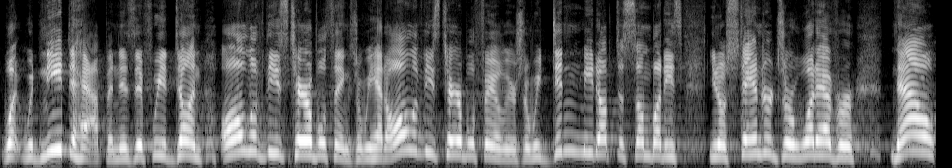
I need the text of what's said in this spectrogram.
what would need to happen is if we had done all of these terrible things, or we had all of these terrible failures, or we didn't meet up to somebody's, you know, standards or whatever, now,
